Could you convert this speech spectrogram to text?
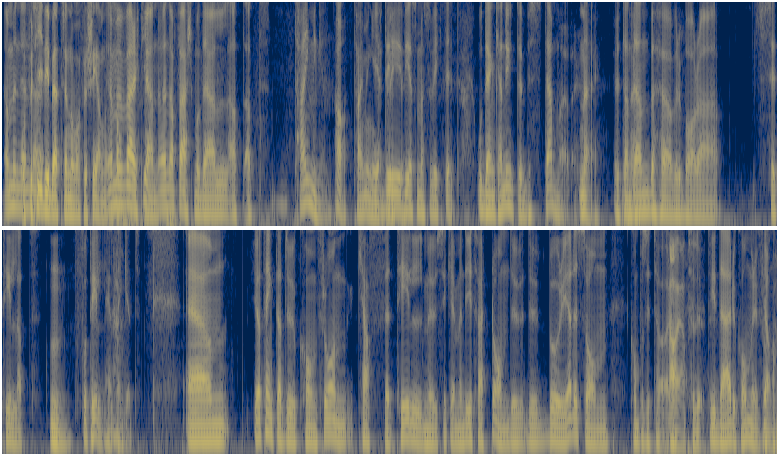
Ja, men Och för tidig är bättre än att vara för sen. Ja men verkligen, en affärsmodell att, att timingen, ja timing är det är jätteviktigt. det som är så viktigt. Och den kan du inte bestämma över. Nej. Utan Nej. den behöver bara se till att Mm. få till helt enkelt. Ehm, jag tänkte att du kom från kaffe till musiker, men det är tvärtom. Du, du började som kompositör. Ja, ja, absolut. Det är där du kommer ifrån.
